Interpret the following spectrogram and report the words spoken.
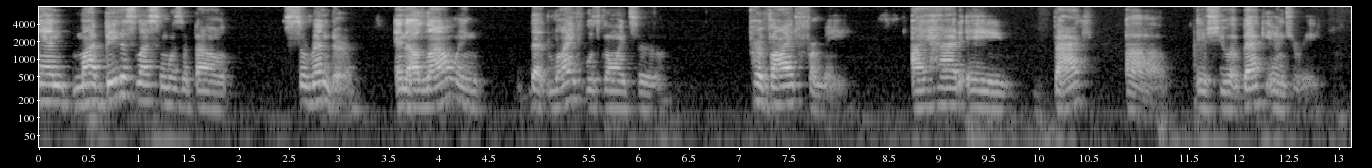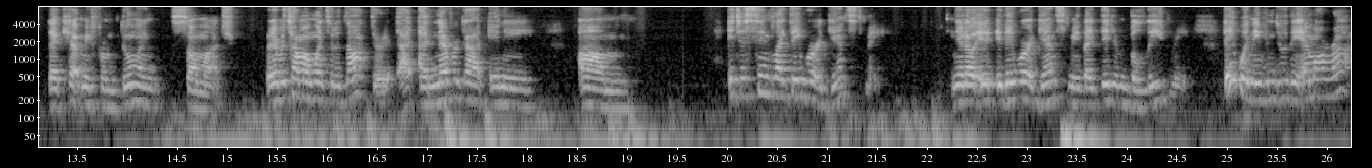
And my biggest lesson was about surrender and allowing that life was going to provide for me I had a back uh, issue, a back injury that kept me from doing so much. But every time I went to the doctor, I, I never got any. Um, it just seemed like they were against me. You know, it, it, they were against me. Like they didn't believe me. They wouldn't even do the MRI.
